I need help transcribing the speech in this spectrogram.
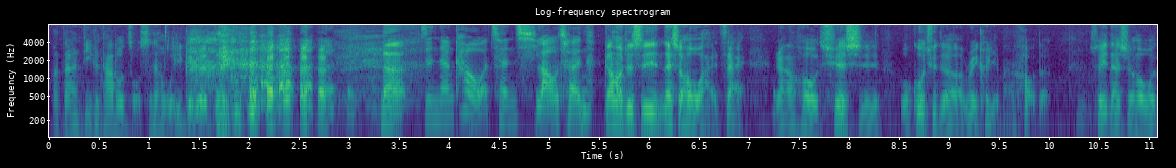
啊，当然，第一个大家都走，剩下我一个人。那只能靠我撑起。老陈刚好就是那时候我还在，然后确实我过去的 record 也蛮好的，所以那时候我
